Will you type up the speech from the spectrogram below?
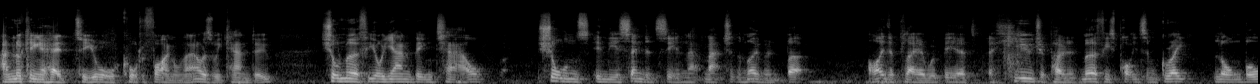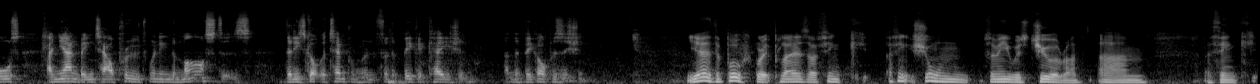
And looking ahead to your quarter-final now, as we can do, Shaun Murphy or Yan Bingtao. Shaun's in the ascendancy in that match at the moment, but either player would be a, a huge opponent. Murphy's potting some great long balls, and Yan Bingtao proved winning the Masters that he's got the temperament for the big occasion and the big opposition. Yeah, they're both great players. I think I think Shaun for me was due a run. Um, I think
